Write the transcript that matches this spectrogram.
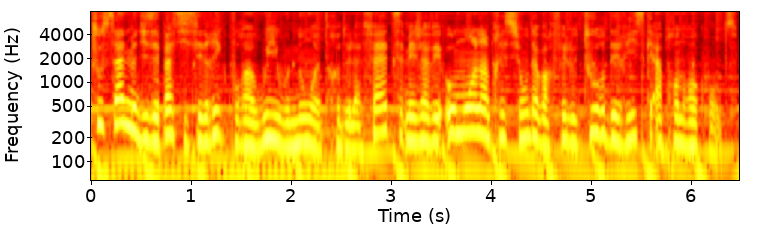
Tout ça ne me disait pas si Cédric pourra oui ou non être de la fête, mais j'avais au moins l'impression d'avoir fait le tour des risques à prendre en compte.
